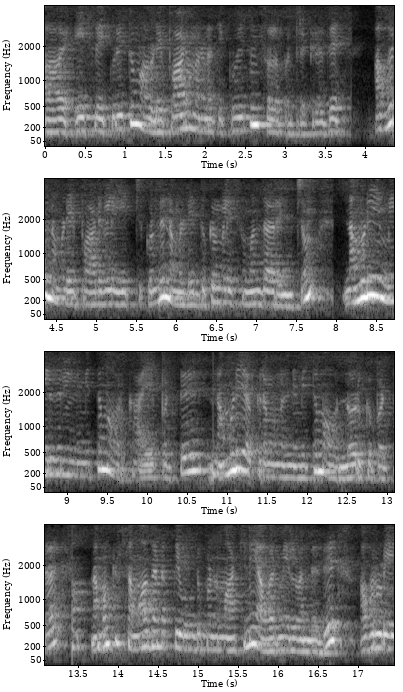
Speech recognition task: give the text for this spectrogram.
ஆஹ், இயேசுவை குறித்தும் அவருடைய பாடு மரணத்தை குறித்தும் சொல்லப்பட்டிருக்கிறது. அவர் நம்முடைய பாடுகளை ஏற்றுக்கொண்டு நம்முடைய துக்கங்களை சுமந்தார் என்றும் நம்முடைய மீறுதல் நிமித்தம் அவர் காயப்பட்டு நம்முடைய அக்கிரமங்கள் நிமித்தம் அவர் நொறுக்கப்பட்டார். நமக்கு சமாதானத்தை உண்டு பண்ணும் ஆக்கினை அவர் மேல் வந்தது. அவருடைய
